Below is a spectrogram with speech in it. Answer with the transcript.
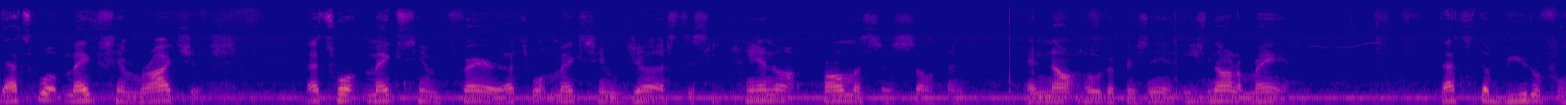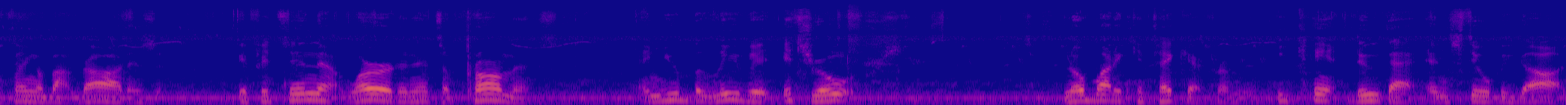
that's what makes him righteous. That's what makes him fair. That's what makes him just. Is he cannot promise us something and not hold up his end. He's not a man. That's the beautiful thing about God is if it's in that word and it's a promise and you believe it, it's yours. Nobody can take that from you. He can't do that and still be God.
